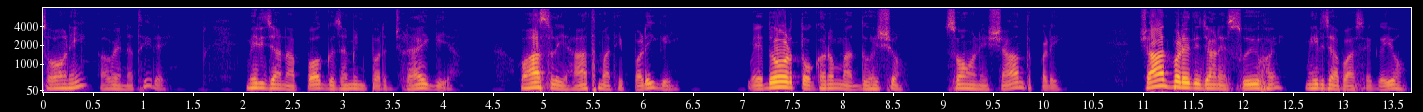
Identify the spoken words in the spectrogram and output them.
સોહણી, હવે નથી રહી. મિર્જાના પગ જમીન પર જડાઈ ગયા. વાંસળી હાથમાંથી પડી ગઈ. એ દોડતો ઘરમાં દોસ્યો સોહણી શાંત પડી. શાંત પડીથી જાણે સૂઈ હોય. મિર્જા પાસે ગયો.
